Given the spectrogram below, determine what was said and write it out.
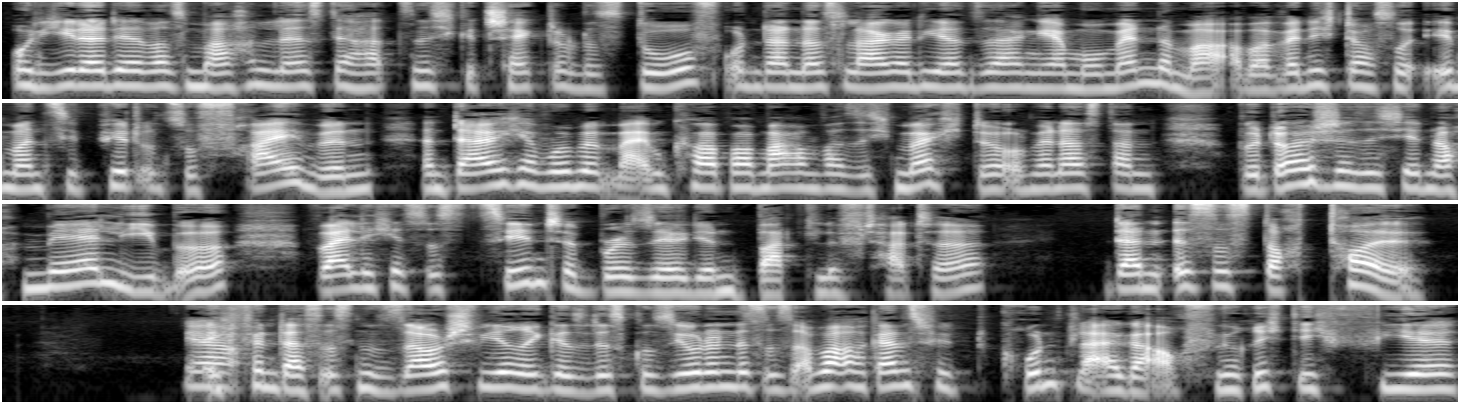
Und jeder, der was machen lässt, der hat es nicht gecheckt und ist doof. Und dann das Lager, die dann sagen, ja, Momente mal, aber wenn ich doch so emanzipiert und so frei bin, dann darf ich ja wohl mit meinem Körper machen, was ich möchte. Und wenn das dann bedeutet, dass ich hier noch mehr liebe, weil ich jetzt das zehnte Brazilian Buttlift hatte, dann ist es doch toll. Ja. Ich finde, das ist eine sauschwierige Diskussion und das ist aber auch ganz viel Grundlage auch für richtig viel,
